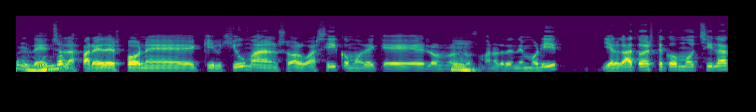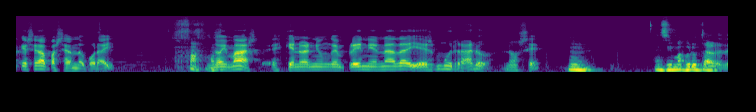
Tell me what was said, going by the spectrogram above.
De hecho, en las paredes pone Kill Humans o algo así, como de que los, mm. humanos deben de morir. Y el gato este con mochila que se va paseando por ahí. No hay más. Es que no es ni un gameplay ni es nada y es muy raro. No sé. Mm. Encima es brutal.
